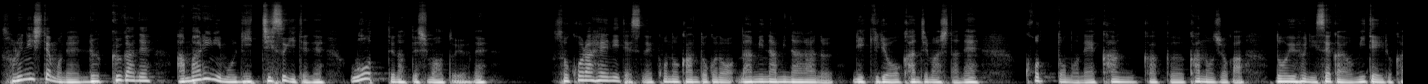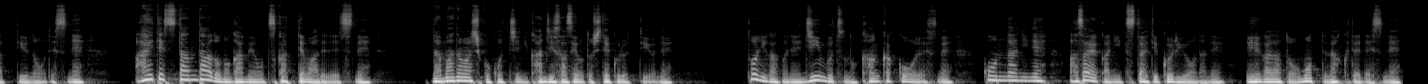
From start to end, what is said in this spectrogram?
それにしてもね、ルックがね、あまりにもリッチすぎてね、うおってなってしまうというね。そこら辺にですね、この監督の並々ならぬ力量を感じましたね。コットのね、感覚、彼女がどういうふうに世界を見ているかっていうのをですね、あえてスタンダードの画面を使ってまでですね、生々しくこっちに感じさせようとしてくるっていうね。とにかくね、人物の感覚をですね、こんなにね、鮮やかに伝えてくるようなね、映画だと思ってなくてですね、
